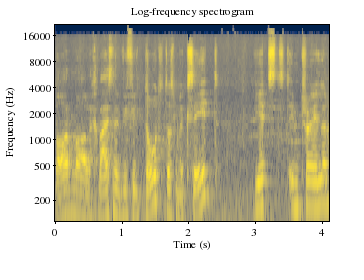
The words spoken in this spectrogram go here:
paar Mal. Ich weiß nicht, wie viel Tod das man sieht jetzt im Trailer.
